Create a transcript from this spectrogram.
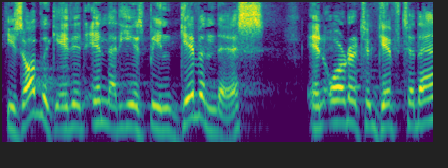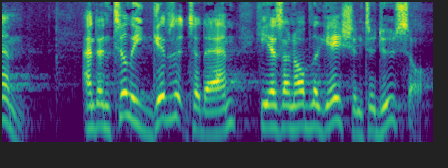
He's obligated in that he has been given this in order to give to them. And until he gives it to them, he has an obligation to do so.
